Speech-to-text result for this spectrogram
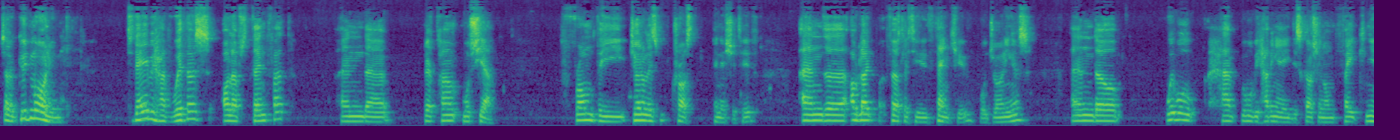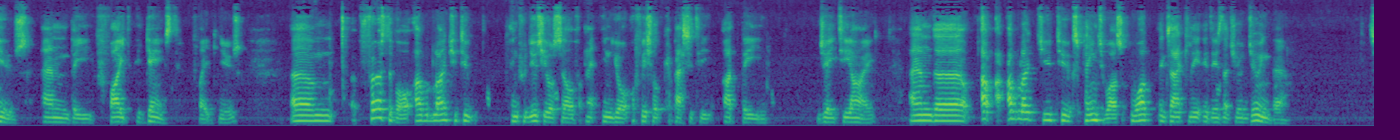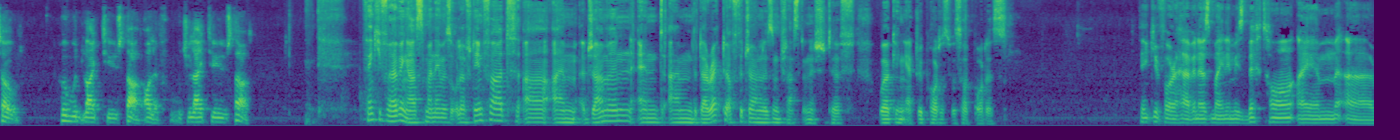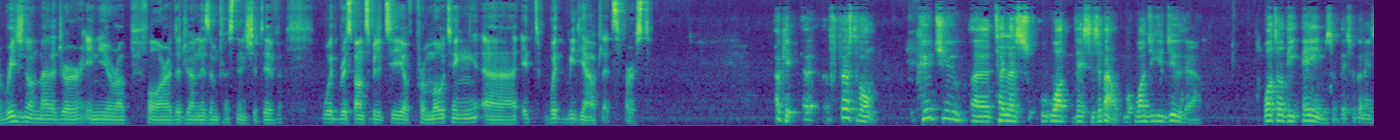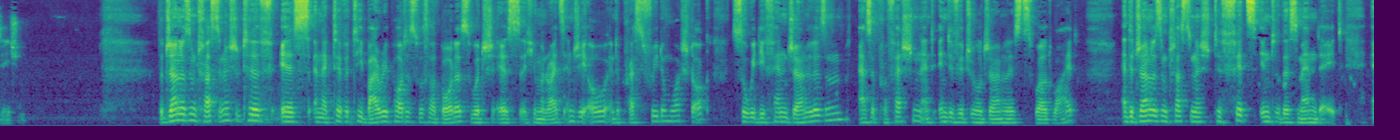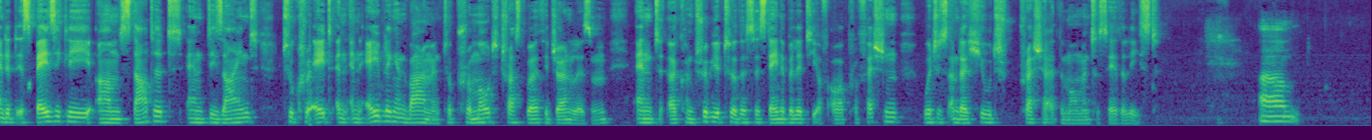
So, good morning. Today we have with us Olaf Steenfadt and uh, Bertrand Mossiat from the Journalism Trust Initiative. And uh, I would like firstly to thank you for joining us. And uh, we will have we will be having a discussion on fake news and the fight against fake news. Um, first of all, I would like you to introduce yourself in your official capacity at the JTI. And uh, I, I, would like you to explain to us what exactly it is that you're doing there. So, who would like to start? Olaf, would you like to start? Thank you for having us. My name is Olaf Steenfadt. Uh, I'm a German and I'm the director of the Journalism Trust Initiative working at Reporters Without Borders. Thank you for having us. My name is Bertrand. I am a regional manager in Europe for the Journalism Trust Initiative with responsibility of promoting uh, it with media outlets first. Okay, uh, first of all, could you uh, tell us what this is about? What, what do you do there? What are the aims of this organization? The Journalism Trust Initiative is an activity by Reporters Without Borders, which is a human rights NGO and a press freedom watchdog. So we defend journalism as a profession and individual journalists worldwide. And the Journalism Trust Initiative fits into this mandate. And it is basically um, started and designed to create an enabling environment to promote trustworthy journalism and uh, contribute to the sustainability of our profession, which is under huge pressure at the moment, to say the least. Um,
